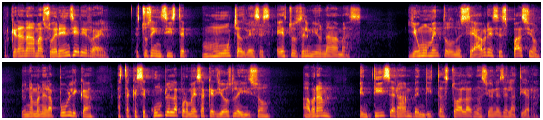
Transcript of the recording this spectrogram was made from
porque era nada más su herencia era Israel. Esto se insiste muchas veces, esto es el mío nada más. Y llega un momento donde se abre ese espacio de una manera pública hasta que se cumple la promesa que Dios le hizo a Abraham. En ti serán benditas todas las naciones de la tierra.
